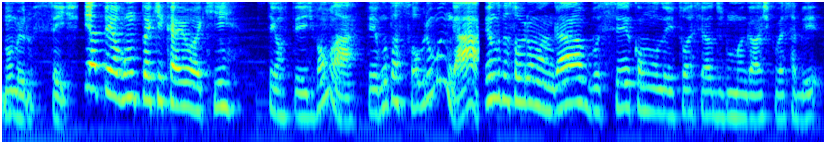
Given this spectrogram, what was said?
número 6. E a pergunta que caiu aqui senhor Page, vamos lá. Pergunta sobre o mangá. Pergunta sobre o mangá, você, como leitor associado do mangá, acho que vai saber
